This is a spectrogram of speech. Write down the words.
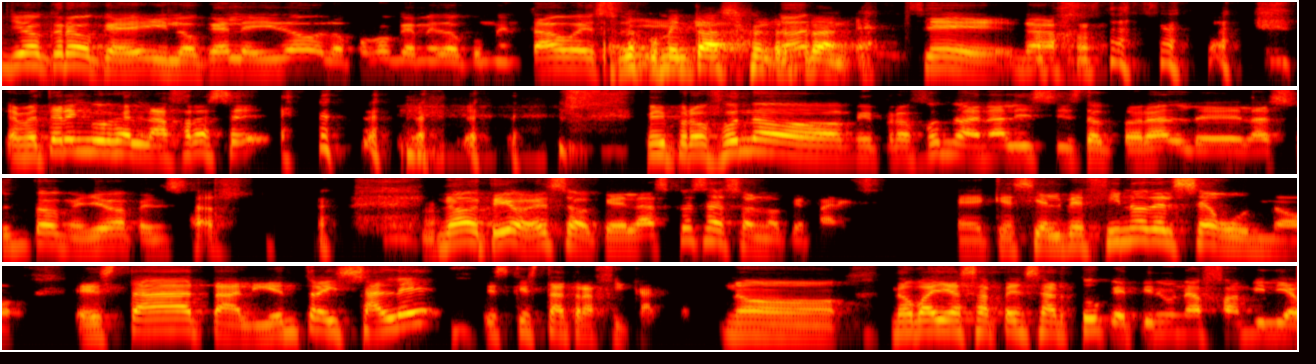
Yo creo que, y lo que he leído, lo poco que me he documentado es... documentado sobre el refrán? Sí, no. de meter en Google la frase. mi, profundo, mi profundo análisis doctoral del asunto me lleva a pensar no, tío, eso, que las cosas son lo que parecen. Eh, que si el vecino del segundo está tal y entra y sale, es que está traficando. No, no vayas a pensar tú que tiene una familia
